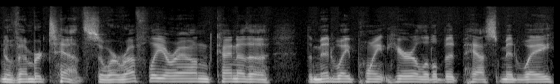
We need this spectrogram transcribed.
November 10th. So we're roughly around kind of the, the midway point here, a little bit past midway,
